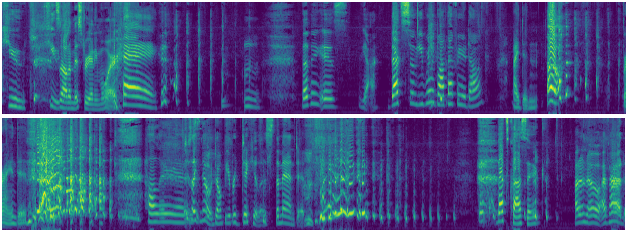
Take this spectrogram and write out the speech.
huge, huge. it's not a mystery anymore Hey. Mm. That thing is, yeah. That's so. You really bought that for your dog? I didn't. Oh, Brian did. hilarious. she's like no don't be ridiculous the man did that's classic. i don't know i've had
